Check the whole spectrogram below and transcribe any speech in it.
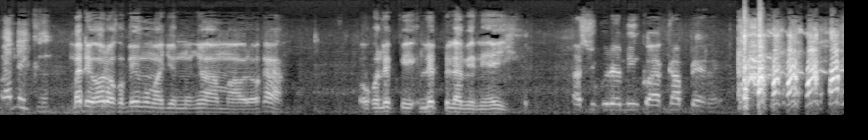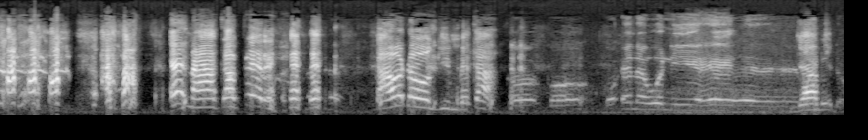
madik. Madik oɗo ko ɓeyguma joni no ñoamma oɗo ka. oko lepi lepi labeni ai. Asigure min ko akapere e eh, na akapere ka odo gimbe ka. Ko ko, ene woni e eh, eh, jabi do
